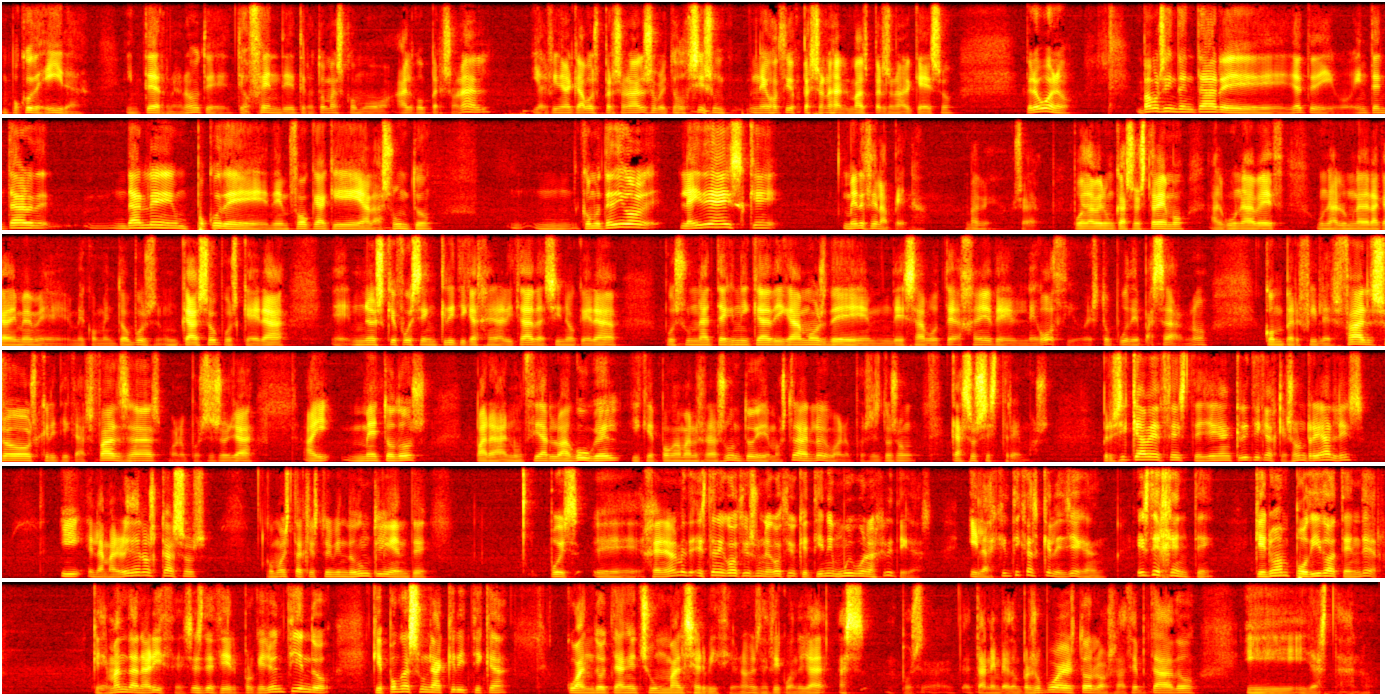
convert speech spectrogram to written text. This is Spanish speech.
un poco de ira interna, ¿no? Te, te ofende, te lo tomas como algo personal, y al fin y al cabo es personal, sobre todo si es un negocio personal, más personal que eso. Pero bueno, vamos a intentar, eh, ya te digo, intentar darle un poco de, enfoque aquí al asunto. Mm, como te digo, la idea es que merece la pena, ¿vale? O sea, puede haber un caso extremo. Alguna vez una alumna de la academia me, comentó pues un caso pues que era, eh, no es que fuesen críticas generalizadas, sino que era pues una técnica, digamos, de, de sabotaje del negocio. Esto puede pasar, ¿no? Con perfiles falsos, críticas falsas. Bueno, pues eso ya hay métodos para anunciarlo a Google y que ponga manos al asunto y demostrarlo. Y bueno, pues estos son casos extremos. Pero sí que a veces te llegan críticas que son reales y en la mayoría de los casos, como esta que estoy viendo de un cliente, pues eh, generalmente este negocio es un negocio que tiene muy buenas críticas. Y las críticas que le llegan es de gente que no han podido atender, que manda narices. Es decir, porque yo entiendo que pongas una crítica cuando te han hecho un mal servicio, ¿no? Es decir, cuando ya has, pues, te han enviado un presupuesto, lo has aceptado y, ya está, ¿no?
